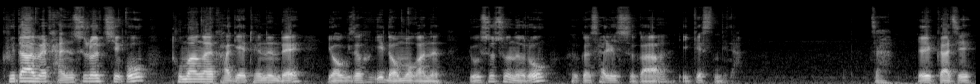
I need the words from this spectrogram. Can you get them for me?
그 다음에 단수를 치고 도망을 가게 되는데 여기서 흙이 넘어가는 요 수순으로 흙을 살릴 수가 있겠습니다. 자, 여기까지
